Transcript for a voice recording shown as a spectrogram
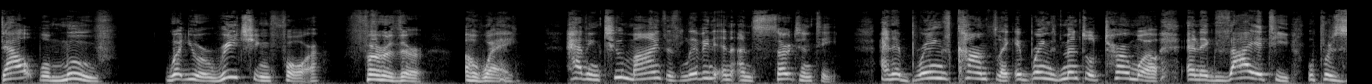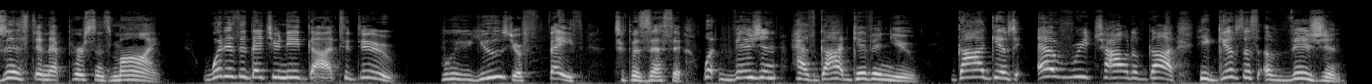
Doubt will move what you are reaching for further away. Having two minds is living in uncertainty. And it brings conflict. It brings mental turmoil and anxiety will persist in that person's mind. What is it that you need God to do? Will you use your faith to possess it? What vision has God given you? God gives every child of God, He gives us a vision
